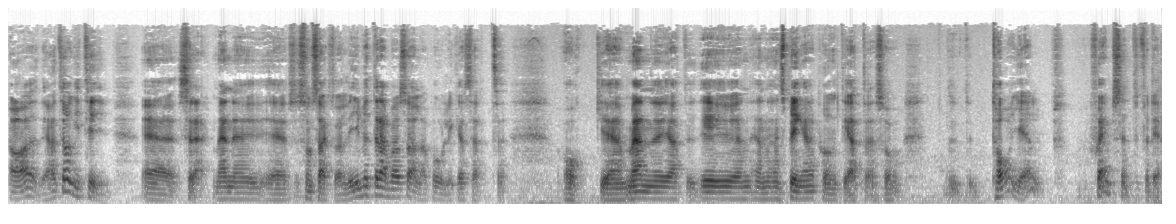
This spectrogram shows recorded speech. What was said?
ja, det har tagit tid. Eh, sådär. Men eh, eh, som sagt var, livet drabbar oss alla på olika sätt. Och, eh, men eh, det är ju en, en, en springande punkt i att alltså, ta hjälp. Skäms inte för det.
